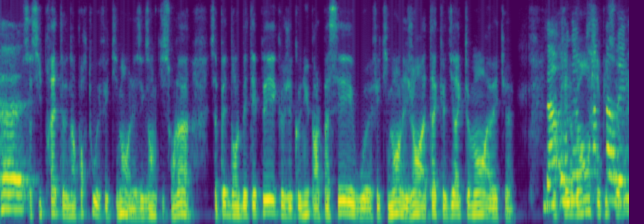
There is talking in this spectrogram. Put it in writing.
euh, ça s'y prête n'importe où, effectivement. Les exemples qui sont là, ça peut être dans le BTP que j'ai connu par le passé, où effectivement les gens attaquent directement avec euh, ben, et puis euh,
